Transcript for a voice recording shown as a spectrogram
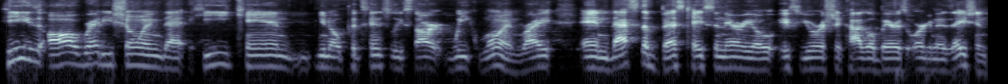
he's already showing that he can, you know, potentially start week one, right? And that's the best case scenario if you're a Chicago Bears organization.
